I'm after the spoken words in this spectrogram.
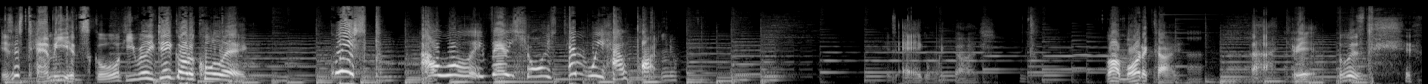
Is this Temmie at school? He really did go to Cool Egg! Quisp! Our very sure Tem we have partner. His egg, oh my gosh. Wow, Mordecai. Uh, great. Who is this?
